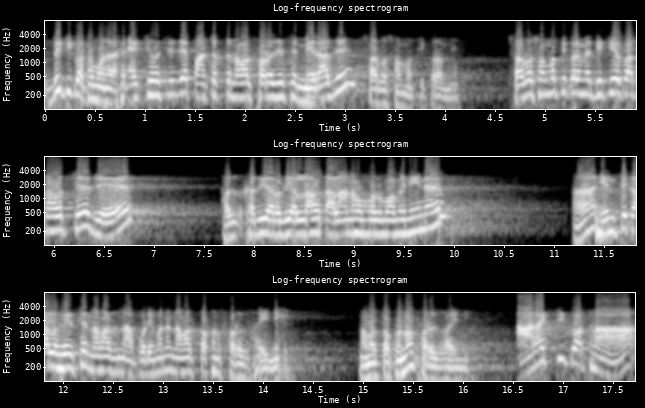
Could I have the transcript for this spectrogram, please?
দুইটি কথা মনে রাখেন। একটি হচ্ছে যে পাঁচ অক্ট নামাজ ফরজ হয়েছে মেরাজে, সর্বসম্মতিক্রমে। সর্বসম্মতিক্রমে দ্বিতীয় কথা হচ্ছে যে খাদিজা রাজি আল্লাহ তালানহমুল মমিনের হ্যাঁ ইন্তেকাল হয়েছে নামাজ না পড়ে মানে নামাজ তখন ফরজ হয়নি। নামাজ তখনও ফরজ হয়নি। আর একটি কথা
